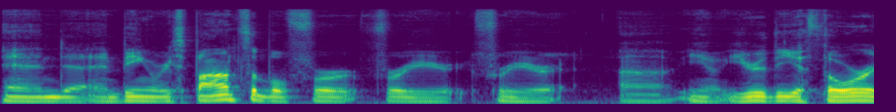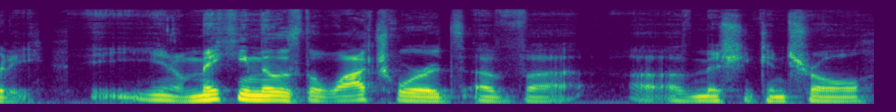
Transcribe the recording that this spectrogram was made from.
and uh, and being responsible for for your for your uh, you know you're the authority. You know, making those the watchwords of uh, of mission control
